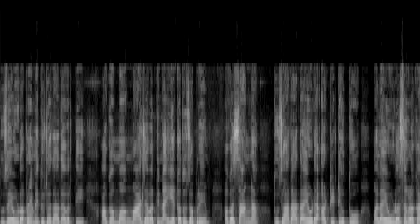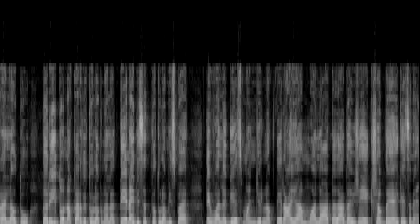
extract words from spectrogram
तुझं एवढं प्रेम आहे तुझ्या दादावरती. अगं मग माझ्यावरती नाही आहे का तुझं प्रेम? अगं सांग ना तुझा दादा एवढ्या अटी ठेवतो मला एवढं सगळं करायला लावतो तरी तो नकार देतो लग्नाला. ते नाही दिसत का तुला मिसबायर तेव्हा लगेच मंजूर लागते. राया मला आता दादाविषयी एक शब्दही ऐकायचा नाही.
